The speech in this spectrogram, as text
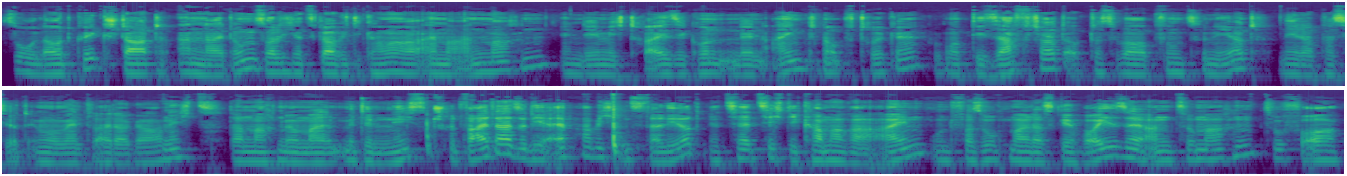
So, laut Quick Start Anleitung soll ich jetzt, glaube ich, die Kamera einmal anmachen, indem ich drei Sekunden den Ein-Knopf drücke. Gucken, ob die Saft hat, ob das überhaupt funktioniert. Ne, da passiert im Moment leider gar nichts. Dann machen wir mal mit dem nächsten Schritt weiter. Also die App habe ich installiert. Jetzt setze ich die Kamera ein und versuche mal das Gehäuse anzumachen. Zuvor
